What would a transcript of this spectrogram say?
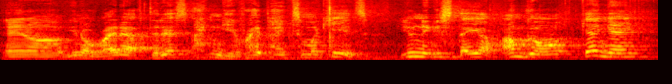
And, uh, you know, right after this, I can get right back to my kids. You niggas stay up. I'm going. Gang, gang.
